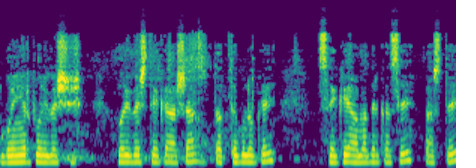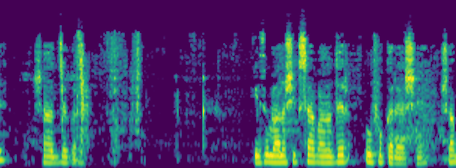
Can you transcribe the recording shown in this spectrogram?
বইয়ের পরিবেশ পরিবেশ থেকে আসা তথ্যগুলোকে, সেকে আমাদের কাছে আসতে সাহায্য করে। কিছু মানসিক চাপ আমাদের উপকারে আসে। সব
